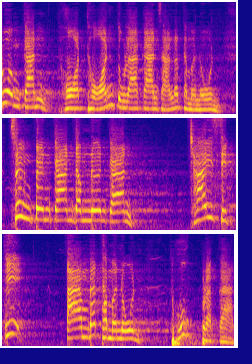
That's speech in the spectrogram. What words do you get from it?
ร่วมกันถอดถอนตุลาการสารรัฐธรรมนูญ ซึ่งเป็นการดำเนินการใช้สิทธิตามรัฐธรรมนูญทุกประการ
